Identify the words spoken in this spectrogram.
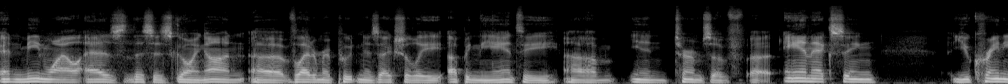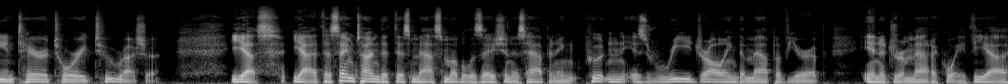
and meanwhile, as this is going on, uh, Vladimir Putin is actually upping the ante um, in terms of uh, annexing Ukrainian territory to Russia. Yes. Yeah. At the same time that this mass mobilization is happening, Putin is redrawing the map of Europe in a dramatic way. The uh,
